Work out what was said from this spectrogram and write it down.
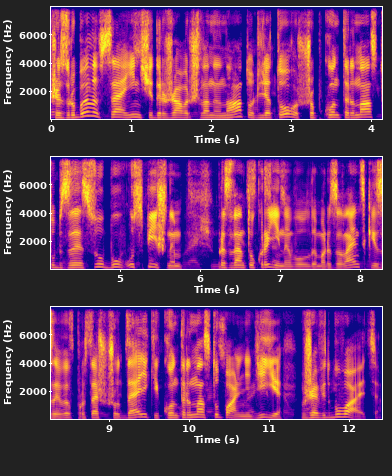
чи зробили все інші держави-члени НАТО для того, щоб контрнаступ ЗСУ був успішним? Президент України Володимир Зеленський заявив про те, що деякі контрнаступальні дії вже відбуваються.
